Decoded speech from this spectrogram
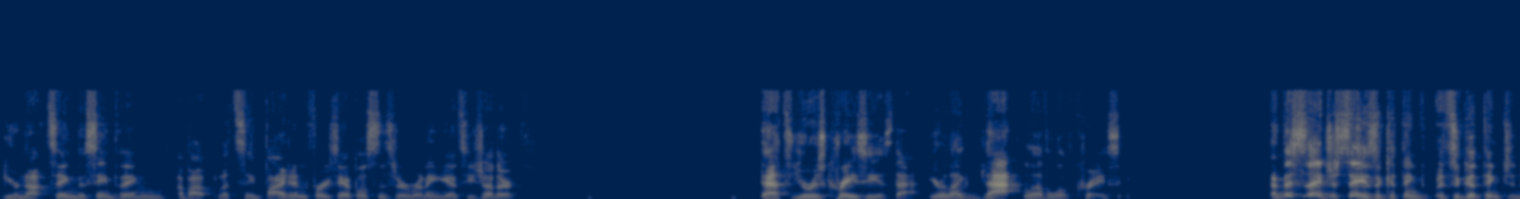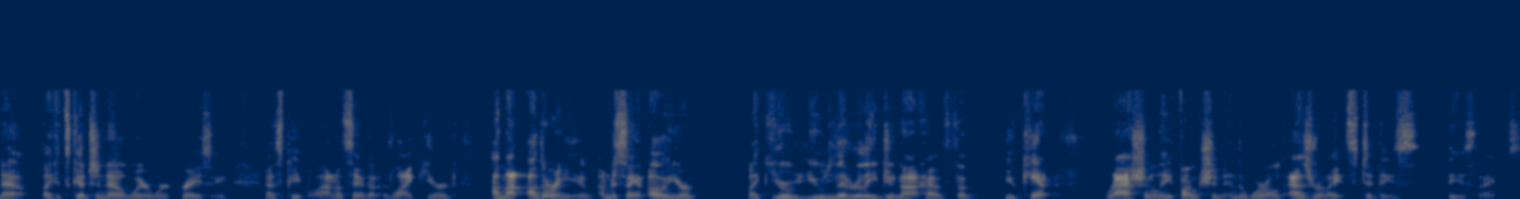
you're not saying the same thing about, let's say, Biden, for example, since they're running against each other, that's you're as crazy as that. You're like that level of crazy. And this is I just say is a good thing. It's a good thing to know. Like it's good to know where we're crazy as people. I don't say that like you're. I'm not othering you. I'm just saying, oh, you're like you're you literally do not have the you can't rationally function in the world as relates to these these things.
